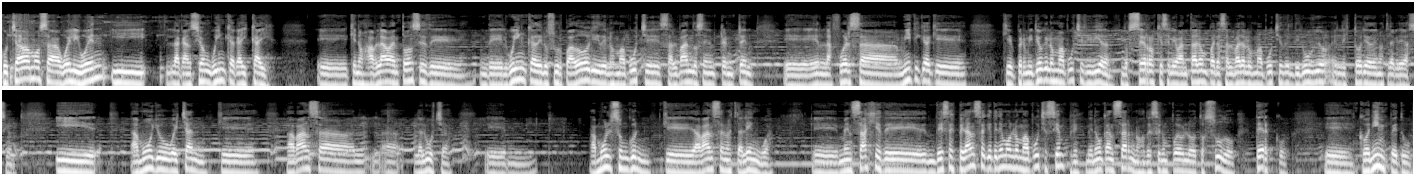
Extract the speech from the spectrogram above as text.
Escuchábamos a Welly Wen y la canción Winca Kai Kai, eh, que nos hablaba entonces de, del Winca, del usurpador y de los mapuches salvándose en el tren tren, eh, en la fuerza mítica que, permitió que los mapuches vivieran, los cerros que se levantaron para salvar a los mapuches del diluvio en la historia de nuestra creación. Y a Muyu Weichan, que avanza la, lucha. Eh, a Mulsungun, que avanza nuestra lengua. Eh, mensajes de, esa esperanza que tenemos los mapuches siempre, de no cansarnos, de ser un pueblo tosudo, terco, eh, con ímpetu,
